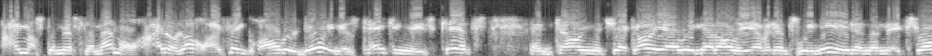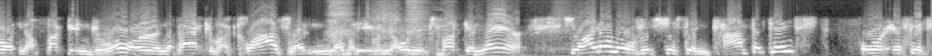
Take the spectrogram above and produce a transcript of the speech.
I must have missed the memo. I don't know. I think all they're doing is taking these kits and telling the chick, "Oh yeah, we got all the evidence we need," and then they throw it in a fucking drawer in the back of a closet, and nobody even knows it's fucking there. So I don't know if it's just incompetence or if it's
